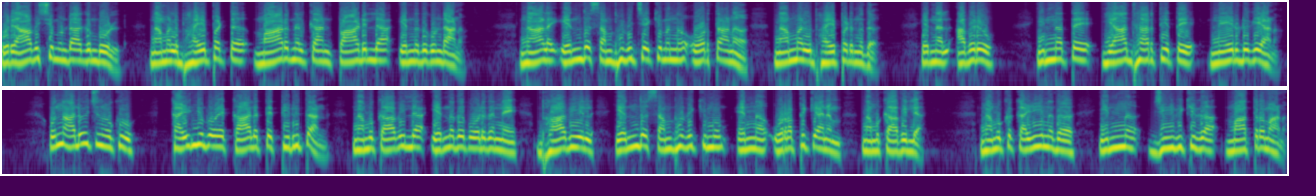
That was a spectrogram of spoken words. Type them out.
ഒരാവശ്യമുണ്ടാകുമ്പോൾ നമ്മൾ ഭയപ്പെട്ട് മാറി നിൽക്കാൻ പാടില്ല എന്നതുകൊണ്ടാണ്. നാളെ എന്ത് സംഭവിച്ചേക്കുമെന്ന് ഓർത്താണ് നമ്മൾ ഭയപ്പെടുന്നത്. എന്നാൽ അവരോ ഇന്നത്തെ യാഥാർത്ഥ്യത്തെ നേരിടുകയാണ്. ഒന്ന് ആലോചിച്ചു നോക്കൂ കഴിഞ്ഞുപോയ കാലത്തെ തിരുത്താൻ നമുക്കാവില്ല എന്നതുപോലെ തന്നെ ഭാവിയിൽ എന്ത് സംഭവിക്കുമോ എന്ന് ഉറപ്പിക്കാനും നമുക്കാവില്ല. നമുക്ക് കഴിയുന്നത് ഇന്ന് ജീവിക്കുക മാത്രമാണ്.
